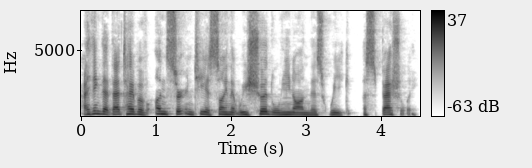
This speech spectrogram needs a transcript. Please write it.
I think that that type of uncertainty is something that we should lean on this week, especially.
